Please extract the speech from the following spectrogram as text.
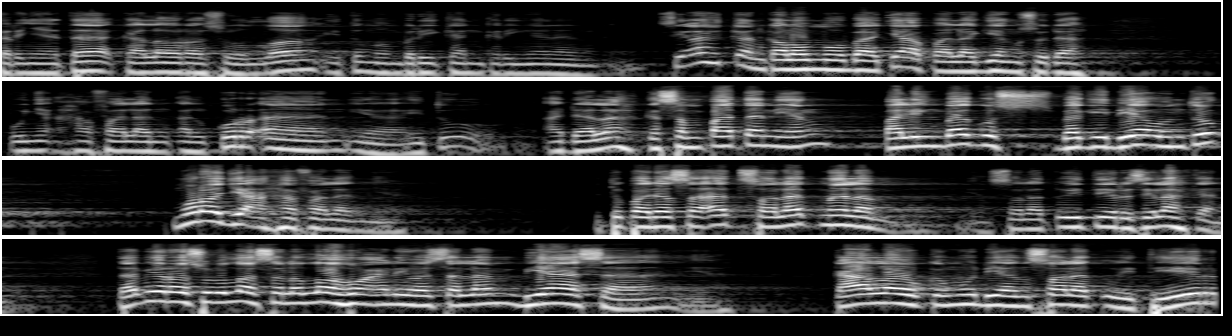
Ternyata kalau Rasulullah itu memberikan keringanan. Silahkan kalau mau baca apalagi yang sudah punya hafalan Al-Qur'an, ya itu adalah kesempatan yang paling bagus bagi dia untuk murajaah hafalannya. Itu pada saat salat malam, ya, salat witir silahkan. Tapi Rasulullah sallallahu alaihi wasallam biasa ya, kalau kemudian salat witir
